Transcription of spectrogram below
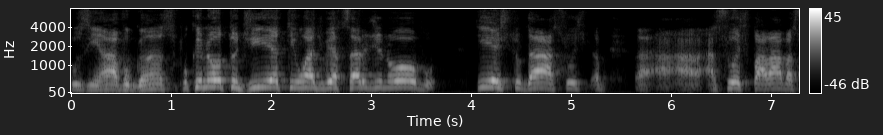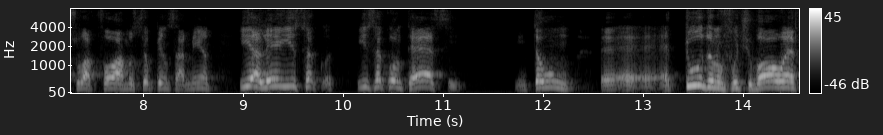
cozinhava o ganso, porque no outro dia tinha um adversário de novo, que ia estudar as suas, a, a, as suas palavras, a sua forma, o seu pensamento, ia ler, isso, isso acontece. Então, é, é, é, tudo no futebol é,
